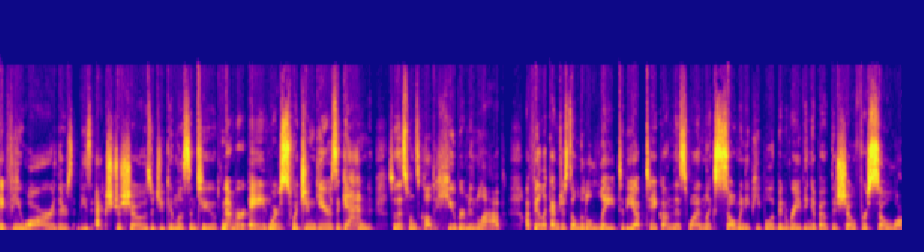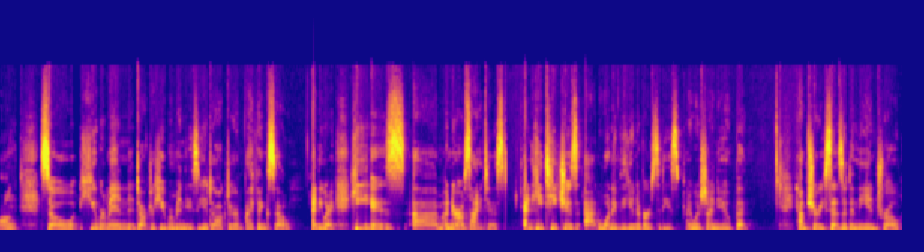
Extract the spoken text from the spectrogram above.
if you are, there's these extra shows that you can listen to. Number eight, we're switching gears again. So this one's called Huberman Lab. I feel like I'm just a little late to the uptake on this one. Like so many people have been raving about this show for so long. So Huberman, Dr. Huberman, is he a doctor? I think so. Anyway, he is um, a neuroscientist and he teaches at one of the universities. I wish I knew, but I'm sure he says it in the intro.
